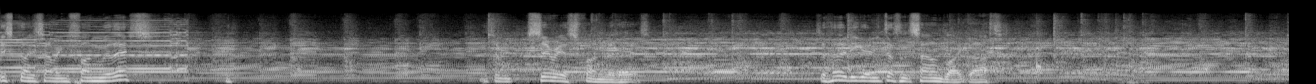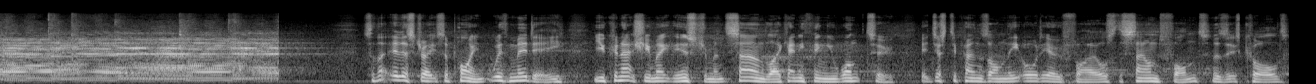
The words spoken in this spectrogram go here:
this guy's having fun with it. Having serious fun with it. So hurdy-gurdy doesn't sound like that. So that illustrates a point. With MIDI, you can actually make the instrument sound like anything you want to. It just depends on the audio files, the sound font, as it's called,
